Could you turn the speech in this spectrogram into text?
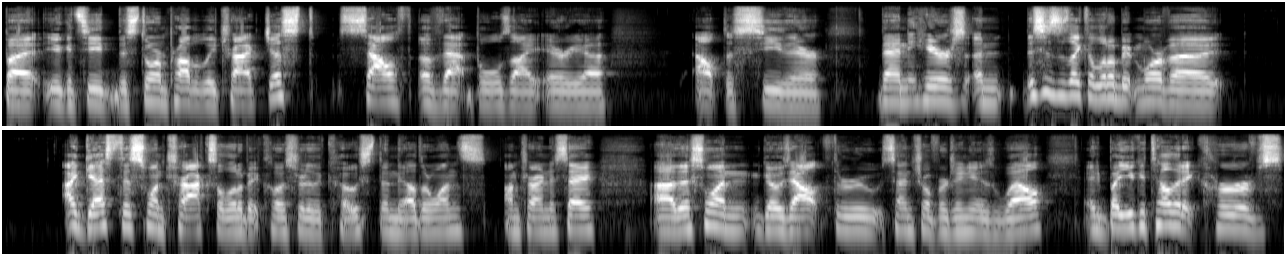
But you can see the storm probably tracked just south of that bullseye area out to sea there. Then here's an this is like a little bit more of a I guess this one tracks a little bit closer to the coast than the other ones, I'm trying to say. Uh, this one goes out through central Virginia as well, but you could tell that it curves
